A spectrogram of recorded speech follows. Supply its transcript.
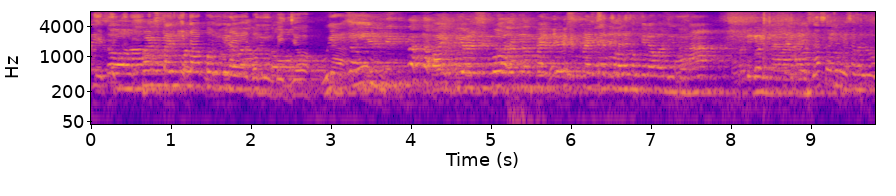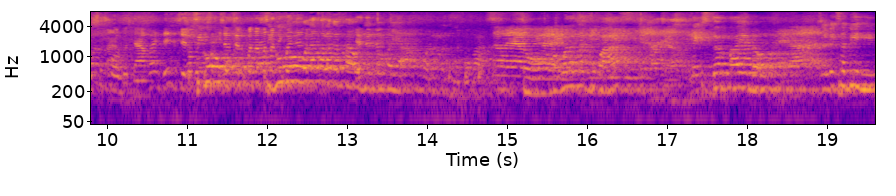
Ito, first time itapon mo na yung ibang mong video. Na, Within 5 years po, within 5 years, friends na nila itong ginawa dito na nasa yung isang cellphone. So siguro, siguro wala talagang tao dito kaya ako walang nagbubukas. So, pag walang nagbukas, next door tayo doon. So, ibig sabihin,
